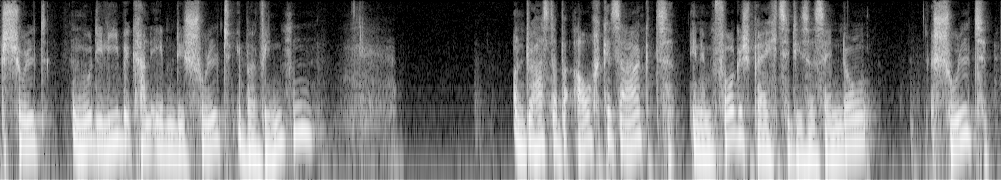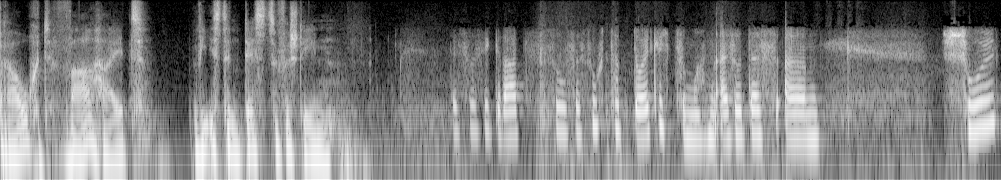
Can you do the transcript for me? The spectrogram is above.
Schuld, nur die Liebe kann eben die Schuld überwinden. Und du hast aber auch gesagt, in dem Vorgespräch zu dieser Sendung, Schuld braucht Wahrheit. Wie ist denn das zu verstehen? Das, was ich gerade so versucht habe, deutlich zu machen. Also, dass ähm, Schuld,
